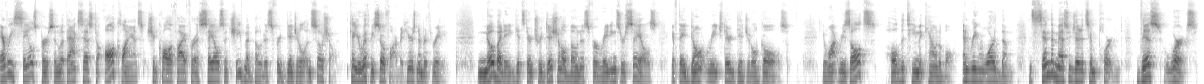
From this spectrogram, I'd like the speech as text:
every salesperson with access to all clients should qualify for a sales achievement bonus for digital and social. Okay, you're with me so far, but here's number three. Nobody gets their traditional bonus for ratings or sales if they don't reach their digital goals. You want results? Hold the team accountable and reward them and send the message that it's important. This works.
